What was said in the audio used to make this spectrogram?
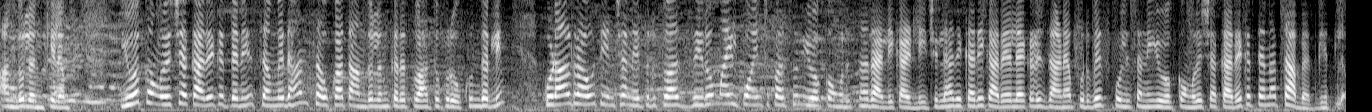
आंदोलन केलं. युवक काँग्रेसच्या कार्यकर्त्यांनी संविधान चौकात आंदोलन करत वाहतूक रोखून धरली. कुणाल राऊत यांच्या नेतृत्वात झिरो माईल पॉईंटपासून युवक काँग्रेसनं रॅली काढली. जिल्हाधिकारी कार्यालयाकडे जाण्यापूर्वीच पोलिसांनी युवक काँग्रेसच्या कार्यकर्त्यांना ताब्यात घेतलं.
